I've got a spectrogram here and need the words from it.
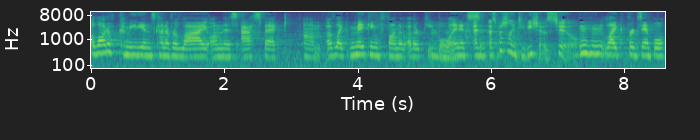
a lot of comedians kind of rely on this aspect um, of like making fun of other people. And it's. And especially in TV shows, too. Mhm, like, for example,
